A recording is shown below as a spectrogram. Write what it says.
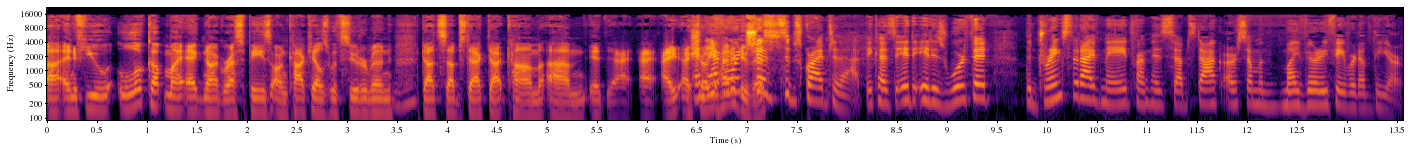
Uh, and if you look up my eggnog recipes on cocktailswithsuderman.substack.com, um, it, I, I, I show and you how to do this. everyone should subscribe to that because it, it is worth it. The drinks that I've made from his Substack are some of my very favorite of the year.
